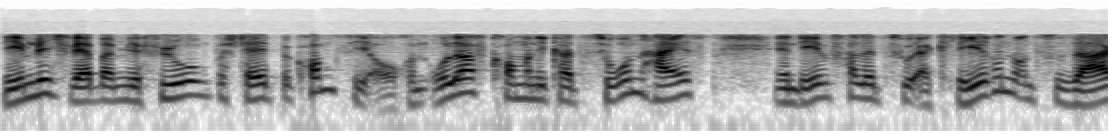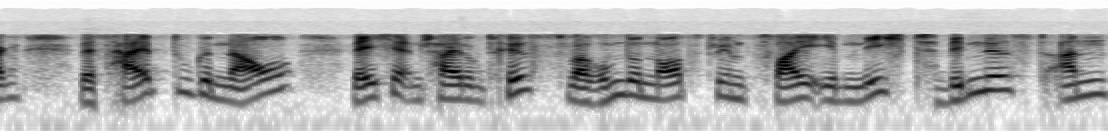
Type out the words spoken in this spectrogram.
nämlich wer bei mir Führung bestellt, bekommt sie auch. Und Olaf, Kommunikation heißt in dem Falle zu erklären und zu sagen, weshalb du genau welche Entscheidung triffst, warum du Nord Stream 2 eben nicht bindest an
